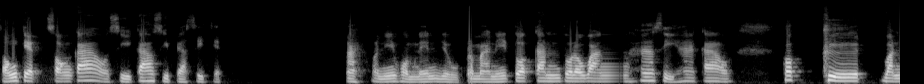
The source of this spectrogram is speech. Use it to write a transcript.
สองเจ็ดสองเก้าสี่เก้าสี่แปดสี่เจ็ดอะวันนี้ผมเน้นอยู่ประมาณนี้ตัวกันตัวระวังห้าสี่ห้าเก้า คือวัน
